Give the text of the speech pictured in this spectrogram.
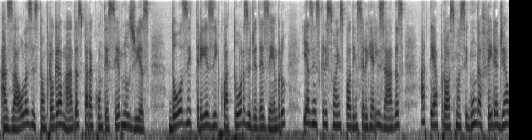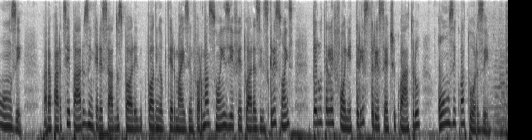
As aulas estão programadas para acontecer nos dias 12, 13 e 14 de dezembro e as inscrições podem ser realizadas até a próxima segunda-feira, dia 11. Para participar, os interessados podem, podem obter mais informações e efetuar as inscrições pelo telefone 3374 1114.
